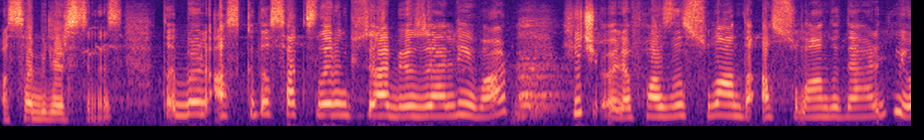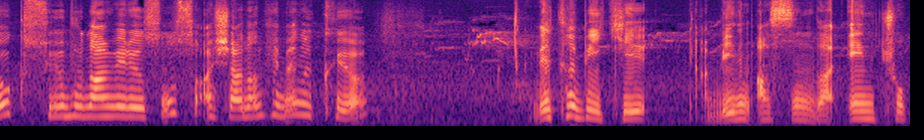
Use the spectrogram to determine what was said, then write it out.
asabilirsiniz. Tabii böyle askıda saksıların güzel bir özelliği var. Hiç öyle fazla sulandı, az sulandı derdi yok. Suyu buradan veriyorsunuz, su aşağıdan hemen akıyor. Ve tabii ki yani benim aslında en çok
